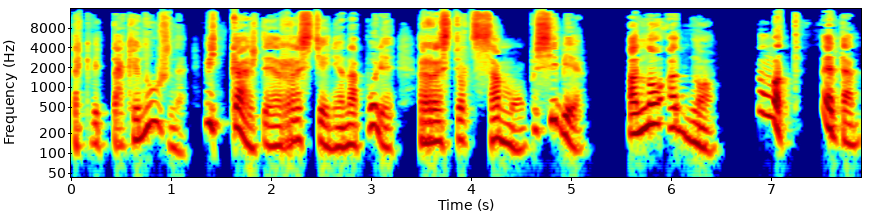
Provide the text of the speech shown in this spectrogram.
так ведь так и нужно. Ведь каждое растение на поле растет само по себе. Оно одно. Вот это.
